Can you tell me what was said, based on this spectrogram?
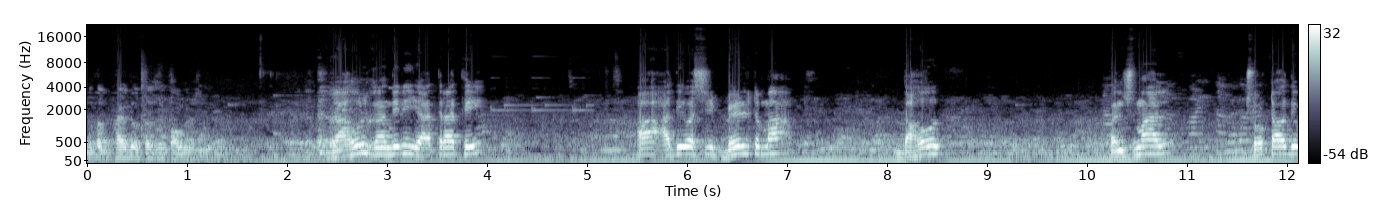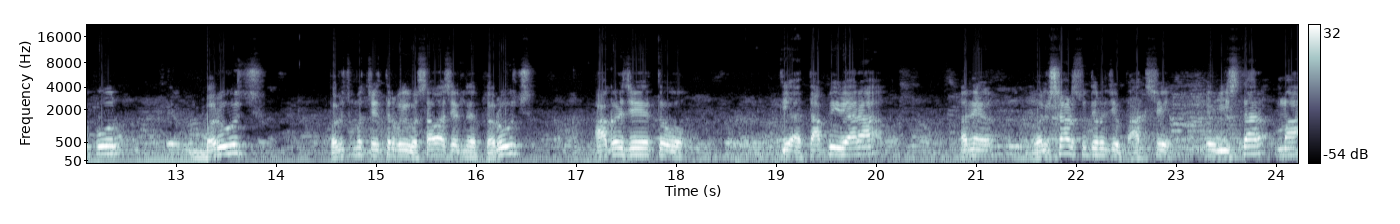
મતલબ ફાયદો થશે કોંગ્રેસને? રાહુલ ગાંધીની યાત્રાથી આ આદિવાસી બેલ્ટમાં દાહોદ પંચમહાલ છોટાઉદેપુર ભરૂચ ભરૂચમાં ચૈત્રભાઈ વસાવા છે એટલે ભરૂચ. આગળ જઈએ તો ત્યાં તાપી વ્યારા અને વલસાડ સુધીનો જે ભાગ છે એ વિસ્તારમાં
